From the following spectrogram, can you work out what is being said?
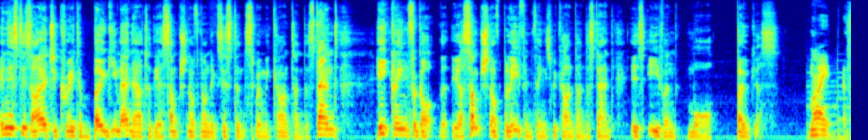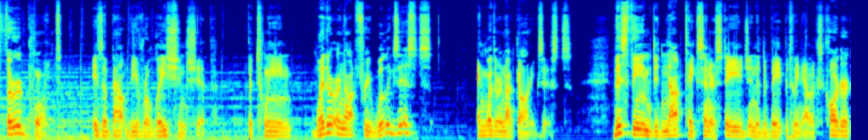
In his desire to create a bogeyman out of the assumption of non existence when we can't understand, he clean forgot that the assumption of belief in things we can't understand is even more bogus. My third point is about the relationship between whether or not free will exists and whether or not God exists. This theme did not take center stage in the debate between Alex Carter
